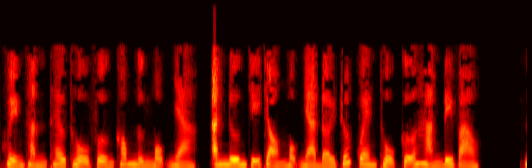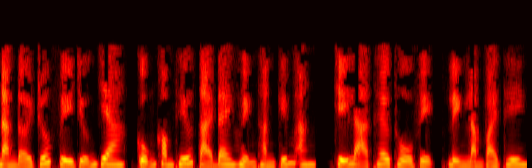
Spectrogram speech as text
Huyện thành theo thù phường không ngừng một nhà, anh nương chỉ chọn một nhà đời trước quen thuộc cửa hàng đi vào. Nàng đời trước vì trưởng gia, cũng không thiếu tại đây huyện thành kiếm ăn, chỉ là theo thù việc, liền làm vài thiên.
